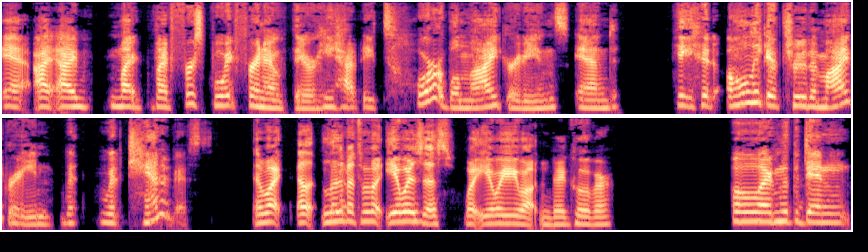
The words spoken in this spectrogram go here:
and I, I, my, my first boyfriend out there, he had these horrible migraines and he could only get through the migraine with, with cannabis. And what, Elizabeth, what year was this? What year were you out in Vancouver? Oh, I moved in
